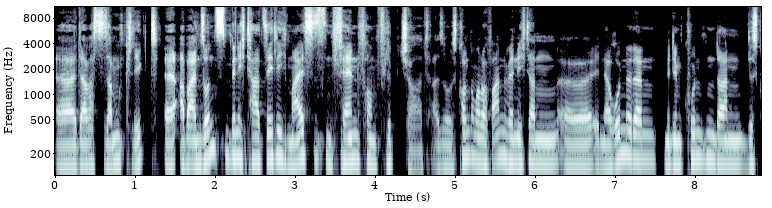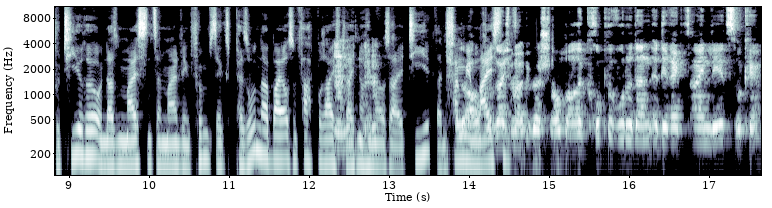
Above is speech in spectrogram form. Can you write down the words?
äh, da was zusammenklickt. Äh, aber ansonsten bin ich tatsächlich meistens ein Fan vom Flipchart. Also es kommt immer darauf an, wenn ich dann äh, in der Runde dann mit dem Kunden dann diskutiere und da sind meistens dann meinetwegen fünf, sechs Personen dabei aus dem Fachbereich, mhm. vielleicht noch jemand aus der IT, dann fangen also wir meistens... Sag ich mal, überschaubare Gruppe, wo du dann äh, direkt einlädst, okay?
